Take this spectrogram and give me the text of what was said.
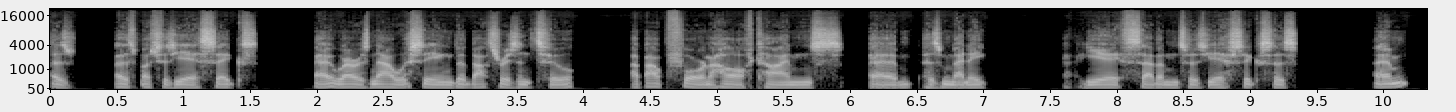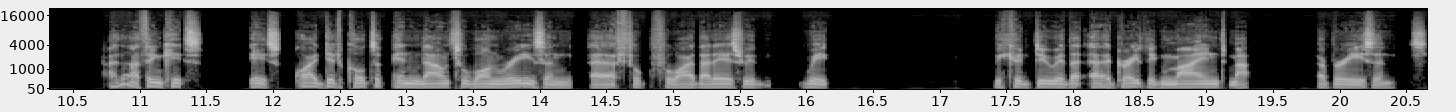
as as much as year six. Uh, whereas now we're seeing that that's risen to about four and a half times um, as many year sevens as year sixes. Um, I, I, think it's it's quite difficult to pin down to one reason uh, for, for why that is. We we we could do with a, a great big mind map of reasons.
